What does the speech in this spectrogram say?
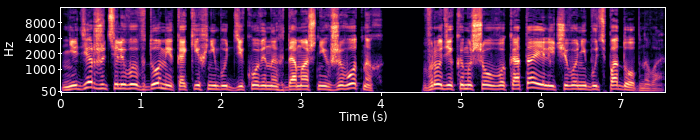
не держите ли вы в доме каких-нибудь диковинных домашних животных, вроде камышового кота или чего-нибудь подобного?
